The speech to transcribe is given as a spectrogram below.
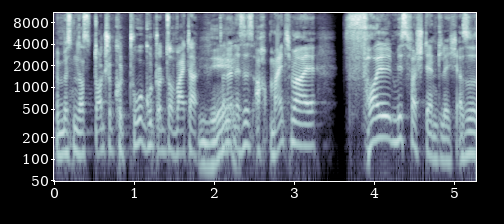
wir müssen das deutsche Kulturgut und so weiter, nee. sondern es ist auch manchmal voll missverständlich. Also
